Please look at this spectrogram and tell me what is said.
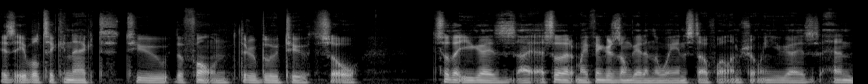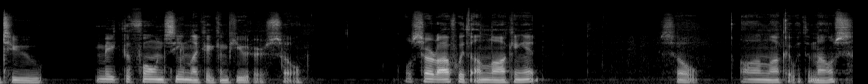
is able to connect to the phone through Bluetooth. So so that you guys, I, so that my fingers don't get in the way and stuff while I'm showing you guys and to make the phone seem like a computer. So we'll start off with unlocking it. So I'll unlock it with the mouse.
